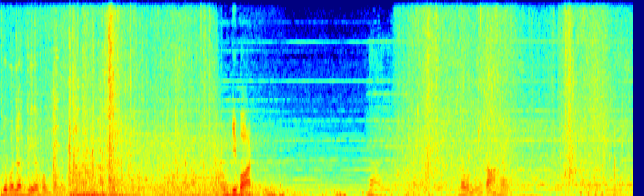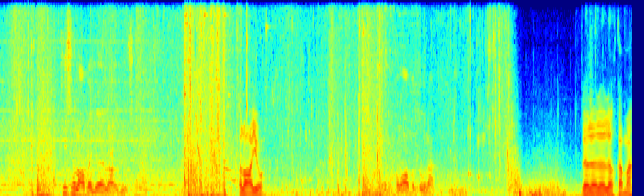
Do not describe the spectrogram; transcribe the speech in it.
อยู่บนเรือผีกับผมคนหนึงพี่บอดได้เดี๋ยวผมยิงต่อให้ ที่ชะลอไปเรือเราอยู่ใช่ไหมรออยู่เขาออกประตูละ เร็วเร็วเร็วเร็วกลับมา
